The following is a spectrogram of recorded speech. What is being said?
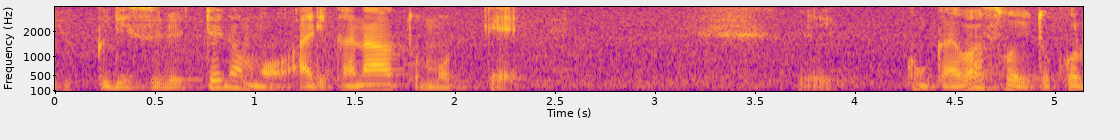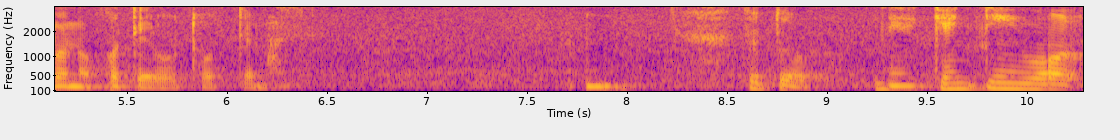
ゆっくりするっていうのもありかなと思って、え今回はそういうところのホテルを取ってます。うん、ちょっとね献金を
